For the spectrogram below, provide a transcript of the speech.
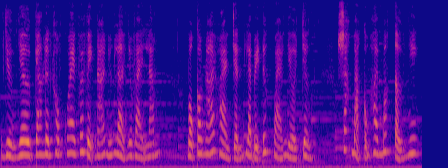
Dường như cao linh không quen với việc nói những lời như vậy lắm một câu nói hoàn chỉnh là bị đứt quãng giữa chừng. Sắc mặt cũng hơi mất tự nhiên.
